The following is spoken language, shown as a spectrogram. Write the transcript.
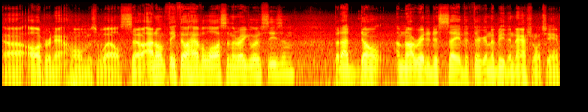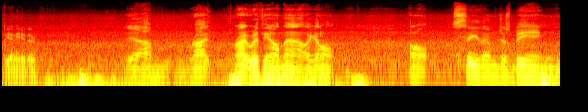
uh, Auburn at home as well. So I don't think they'll have a loss in the regular season, but I don't. I'm not ready to say that they're going to be the national champion either. Yeah, I'm right right with you on that. Like I don't I don't see them just being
